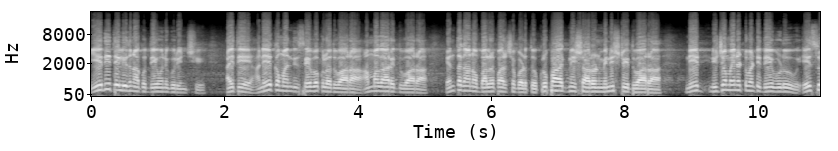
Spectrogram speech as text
ఏదీ తెలియదు నాకు దేవుని గురించి. అయితే అనేక మంది సేవకుల ద్వారా అమ్మగారి ద్వారా ఎంతగానో బలపరచబడుతూ కృపాగ్ని షారోన్ మినిస్ట్రీ ద్వారా నే నిజమైనటువంటి దేవుడు యేసు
